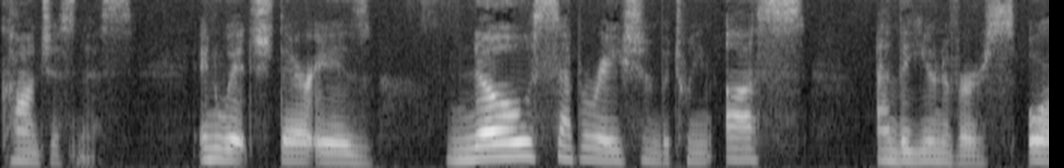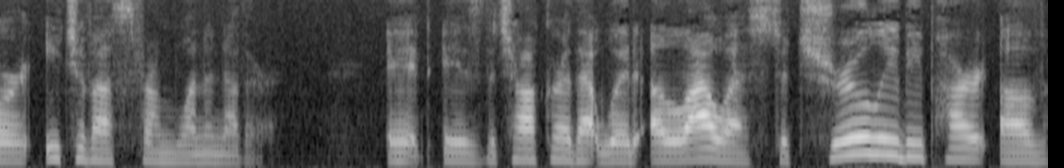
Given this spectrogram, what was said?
consciousness in which there is no separation between us and the universe or each of us from one another. It is the chakra that would allow us to truly be part of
